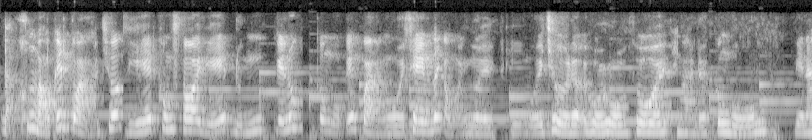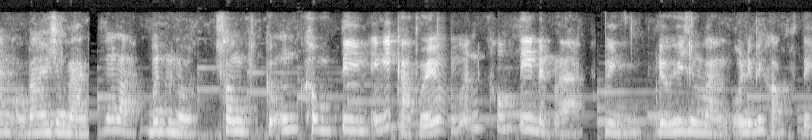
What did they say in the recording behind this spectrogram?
đã không báo kết quả trước, gì hết, không soi gì hết. Đúng cái lúc công bố kết quả ngồi xem tất cả mọi người thì mới chờ đợi hồi hộp thôi mà được công bố Việt Nam có ba huy chương vàng. Rất là bất ngờ. Xong cũng không tin, em nghĩ cả tuổi em vẫn không tin được là mình được huy chương vàng Olympic học tế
